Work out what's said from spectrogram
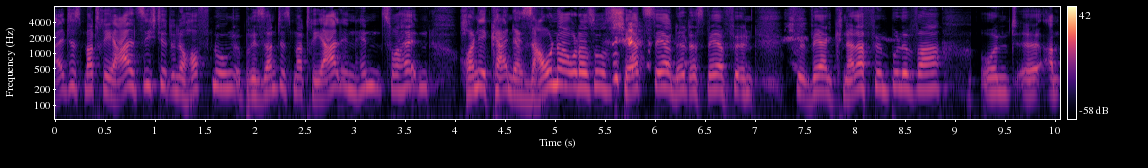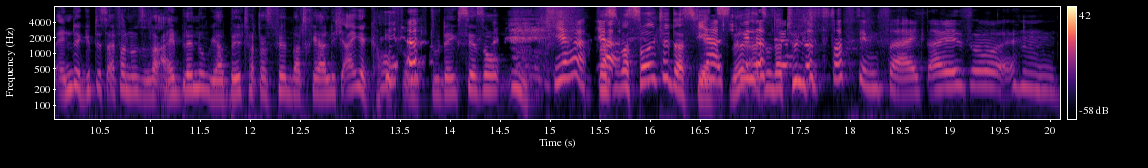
altes Material sichtet in der Hoffnung, brisantes Material in Händen zu halten. Honecker in der Sauna oder so, scherzt er, ne? Das wäre für ein, wär ein Knaller für ein Boulevard. Und äh, am Ende gibt es einfach nur so eine Einblendung, ja, Bild hat das Filmmaterial nicht eingekauft. Ja. Und du denkst dir so, mh, hm, ja, was, ja. was sollte das jetzt? Ja, ne? Also natürlich. Das trotzdem zeigt. Also, hm.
